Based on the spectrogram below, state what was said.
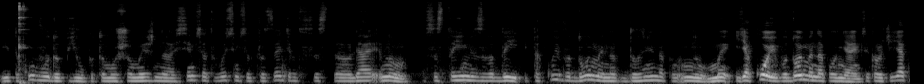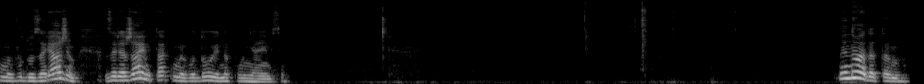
і таку воду п'ю, тому що ми ж на 70-80% составляє, ну, состоїмо із води. І такою водою ми должны ну, ми, якою водою ми наповняємося. Коротше, як ми воду заряжаємо, заряджаємо, так ми водою наповняємося. Не треба там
